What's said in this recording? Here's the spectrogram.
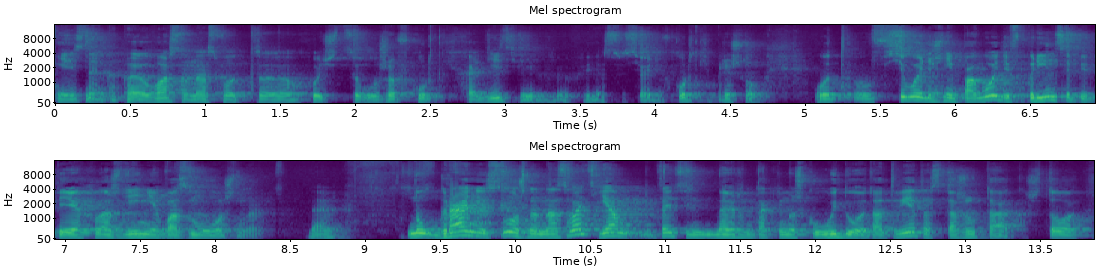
я не знаю, какая у вас, у нас вот э, хочется уже в куртке ходить, я сегодня в куртке пришел. Вот в сегодняшней погоде, в принципе, переохлаждение возможно. Да? Ну, грани сложно назвать. Я, знаете, наверное, так немножко уйду от ответа, скажу так, что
